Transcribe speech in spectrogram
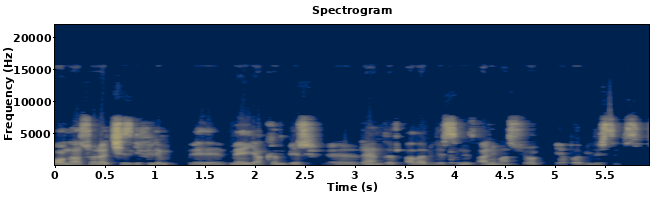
Ondan sonra çizgi filme yakın bir e, render alabilirsiniz. Animasyon yapabilirsiniz.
